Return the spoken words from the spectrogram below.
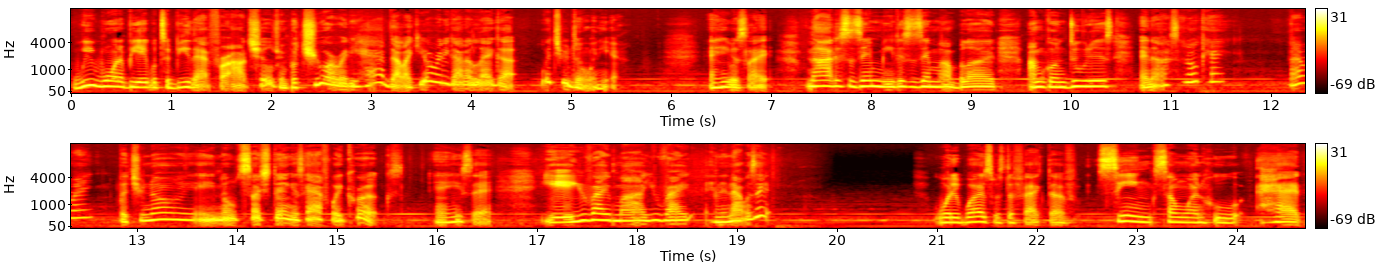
We want to be able to be that for our children, but you already have that. Like you already got a leg up. What you doing here? And he was like, Nah, this is in me. This is in my blood. I'm gonna do this. And I said, Okay, all right. But you know, ain't no such thing as halfway crooks. And he said, Yeah, you right, Ma, you right. And then that was it. What it was was the fact of seeing someone who had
